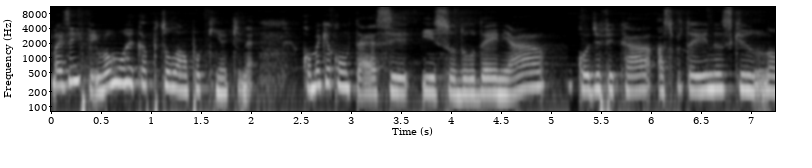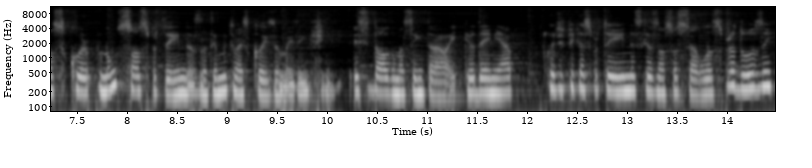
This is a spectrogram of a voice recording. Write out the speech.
Mas enfim, vamos recapitular um pouquinho aqui, né? Como é que acontece isso do DNA codificar as proteínas que o nosso corpo, não só as proteínas, não tem muito mais coisa, mas enfim, esse dogma central aí, que o DNA codifica as proteínas que as nossas células produzem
